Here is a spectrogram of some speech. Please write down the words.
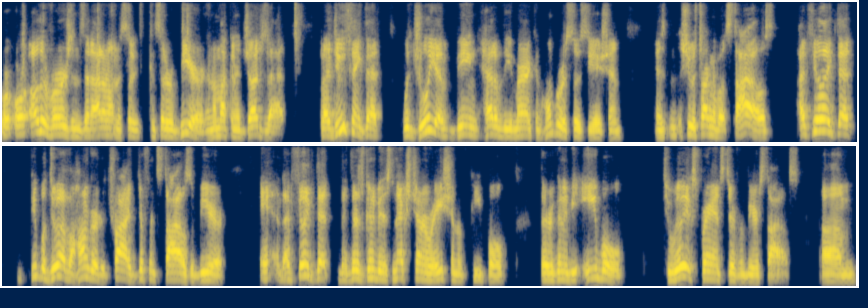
or, or other versions that I don't necessarily consider beer, and I'm not going to judge that. But I do think that with Julia being head of the American Homebrew Association, and she was talking about styles, I feel like that people do have a hunger to try different styles of beer. And I feel like that that there's going to be this next generation of people that are going to be able to really experience different beer styles. Um,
